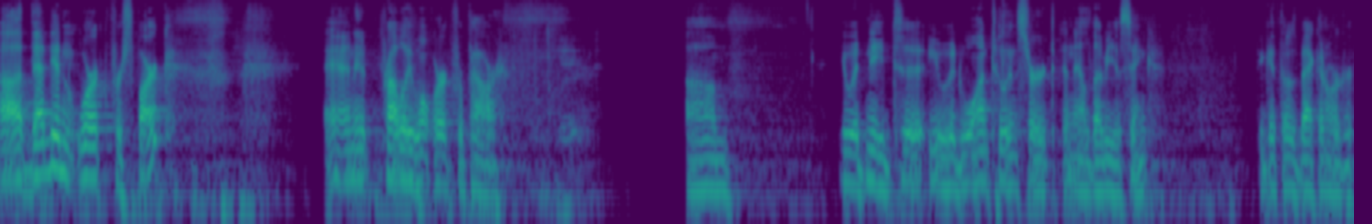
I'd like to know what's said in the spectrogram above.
Uh, that didn't work for SPARC, and it probably won't work for Power. Um, you would need to, you would want to insert an LW sync to get those back in order.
